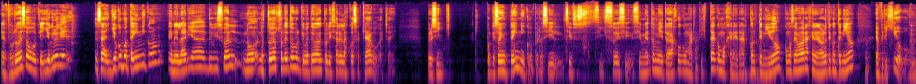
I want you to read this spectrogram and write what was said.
Es duro eso porque yo creo que, o sea, yo como técnico en el área audiovisual no, no estoy obsoleto porque me tengo que actualizar en las cosas que hago, ¿cachai? Pero si, porque soy un técnico, pero si, si, si, soy, si, si meto mi trabajo como artista, como generar contenido, ¿cómo se llama ahora? Generadores de contenido, es brígido. Mm.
